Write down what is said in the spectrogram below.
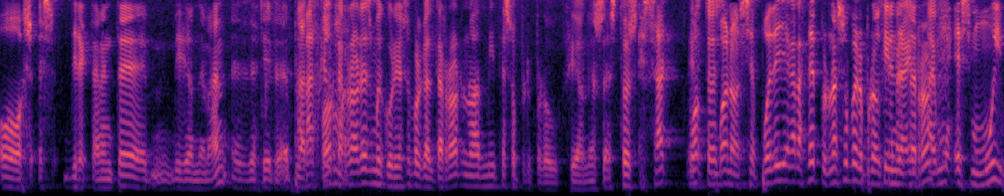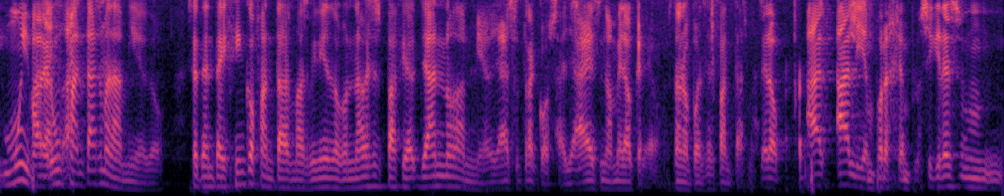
o es directamente video on demand, es decir, Además que el plataforma. terror es muy curioso porque el terror no admite superproducción. Eso- Esto es, Exacto. Esto es, Bueno, se puede llegar a hacer, pero una superproducción Sí, pero de terror hay es muy, muy a barata. ver, un fantasma da miedo. 75 fantasmas viniendo con naves espaciales ya no dan miedo, ya es otra cosa, ya es no me lo creo. Esto no pueden ser fantasmas. Pero Al- Alien, por ejemplo, si quieres... mm,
